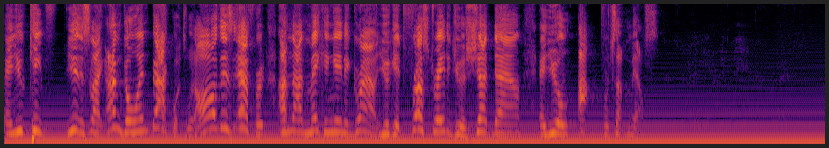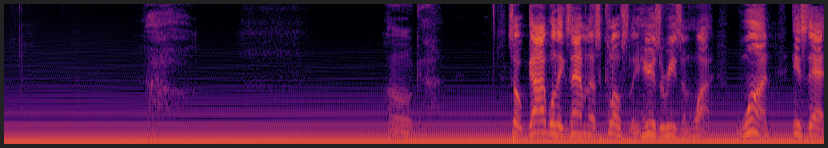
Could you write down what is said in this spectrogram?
and you keep, it's like, I'm going backwards. With all this effort, I'm not making any ground. You get frustrated, you'll shut down, and you'll opt for something else. Oh, God. So God will examine us closely. Here's the reason why. One is that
